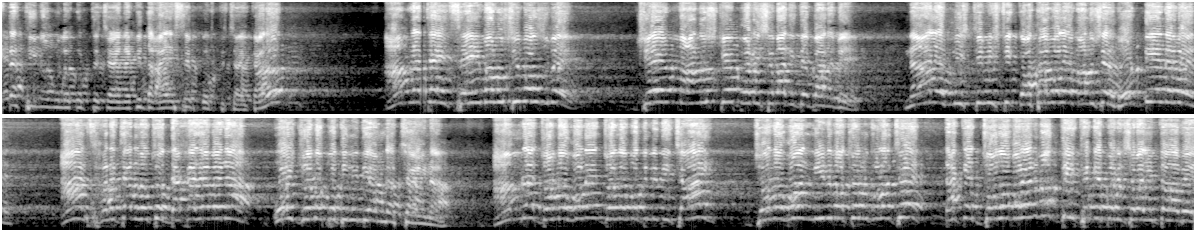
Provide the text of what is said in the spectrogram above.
এটা তৃণমূলও করতে চায় না, কিন্তু আইএসএফ করতে চায়। কারণ আমরা চাই সেই মানুষই বসবে, যে মানুষকে পরিষেবা দিতে পারবে। নাহলে মিষ্টি মিষ্টি কথা বলে মানুষের ভোট দিয়ে দেবেন, আর সাড়ে চার বছর দেখা যাবে না, ওই জনপ্রতিনিধি আমরা চাই না। আমরা জনগণের জনপ্রতিনিধি চাই, জনগণ নির্বাচন করেছে, তাকে জনগণের মধ্যেই থেকে পরিষেবা দিতে হবে।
